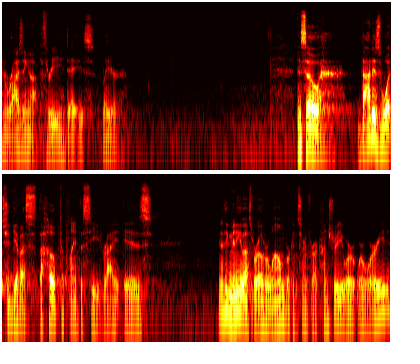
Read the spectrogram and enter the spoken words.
and rising up three days later. And so that is what should give us the hope to plant the seed, right? Is, you know, I think many of us were overwhelmed, we're concerned for our country, we're, we're worried.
